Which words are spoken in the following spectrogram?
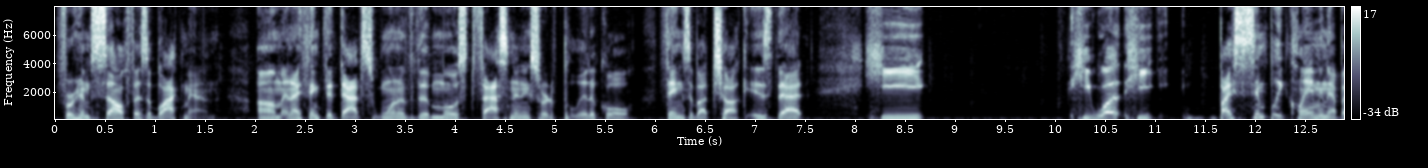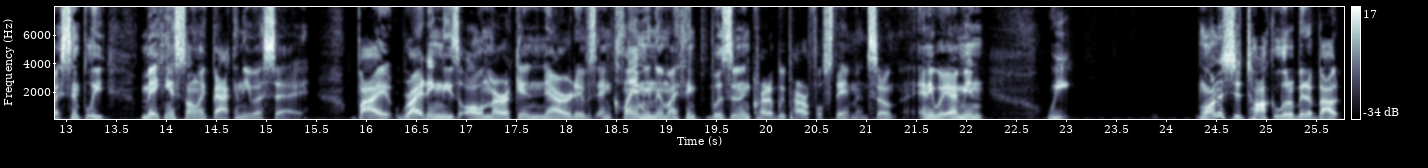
for himself as a black man. Um, and I think that that's one of the most fascinating sort of political things about Chuck is that he he was he by simply claiming that by simply making a song like Back in the USA by writing these all-American narratives and claiming them I think was an incredibly powerful statement. So anyway, I mean we wanted to talk a little bit about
